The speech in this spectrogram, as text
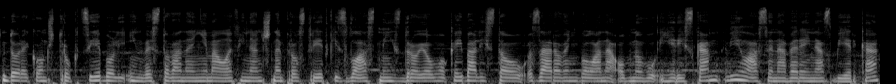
Do rekonštrukcie boli investované nemalé finančné prostriedky z vlastných zdrojov hokejbalistov. Zároveň bola na obnovu ihriska vyhlásená verejná zbierka,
